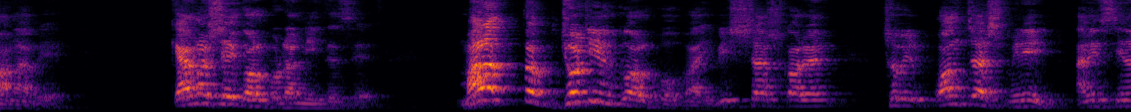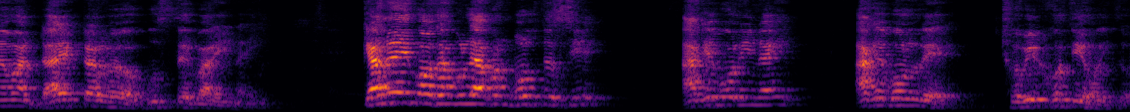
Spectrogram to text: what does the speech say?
বানাবে, কেন সেই গল্পটা নিতেছে। মারাত্মক জটিল গল্প ভাই, বিশ্বাস করেন, ছবির পঞ্চাশ মিনিট আমি সিনেমার ডাইরেক্টর হয়েও বুঝতে পারি নাই। কেন এই কথাগুলো এখন বলতেছি? আগে বলি নাই আগে বললে ছবির ক্ষতি হইতো,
